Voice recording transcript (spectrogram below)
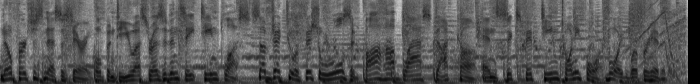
No purchase necessary. Open to U.S. residents 18 plus. Subject to official rules at BajaBlast.com and 61524. Void where prohibited.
